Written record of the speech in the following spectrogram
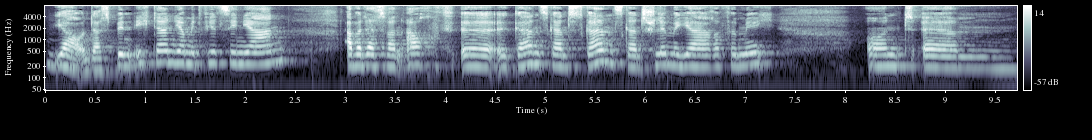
Mhm. Ja, und das bin ich dann ja mit 14 Jahren. Aber das waren auch äh, ganz, ganz, ganz, ganz schlimme Jahre für mich. Und ähm,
